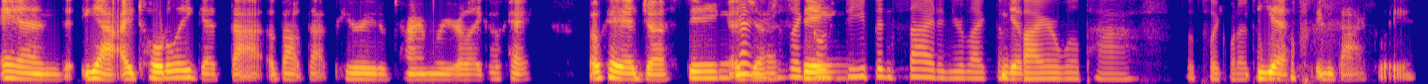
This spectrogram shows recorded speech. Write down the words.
And yeah, I totally get that about that period of time where you're like, okay, okay, adjusting, Yeah, you just like go deep inside and you're like, the Yep. fire will pass. That's like what I tell Yes, myself. exactly.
